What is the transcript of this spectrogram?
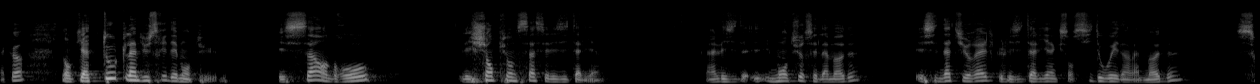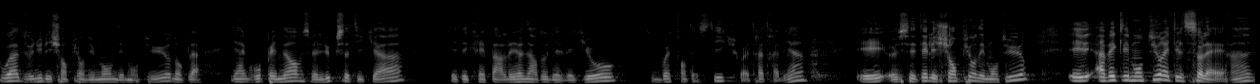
D'accord Donc il y a toute l'industrie des montures. Et ça, en gros, les champions de ça, c'est les Italiens. Hein, une monture, c'est de la mode. Et c'est naturel que les Italiens qui sont si doués dans la mode soient devenus les champions du monde des montures. Donc là, il y a un groupe énorme qui s'appelle Luxotica, qui a été créé par Leonardo Del Vecchio, qui est une boîte fantastique, je connais très très bien. Et euh, c'était les champions des montures. Et avec les montures était le solaire. Hein.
